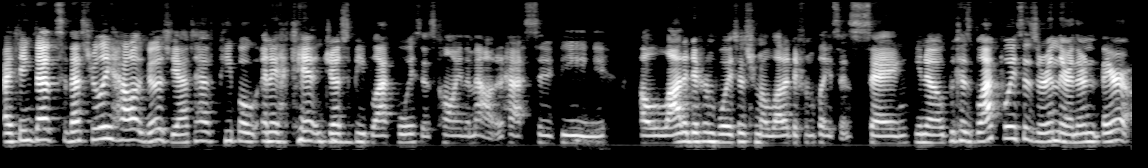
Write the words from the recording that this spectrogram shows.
I think that's that's really how it goes. You have to have people, and it can't just be black voices calling them out. It has to be a lot of different voices from a lot of different places saying, you know, because black voices are in there and they're they're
